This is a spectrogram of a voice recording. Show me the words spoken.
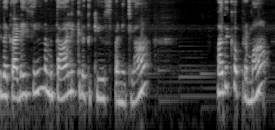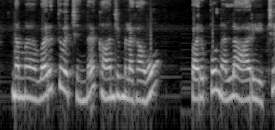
இதை கடைசியில் நம்ம தாளிக்கிறதுக்கு யூஸ் பண்ணிக்கலாம். அதுக்கப்புறமா நம்ம வறுத்து வச்சிருந்த காஞ்ச மிளகாவும் பருப்பும் நல்லா ஆறிடுச்சு.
